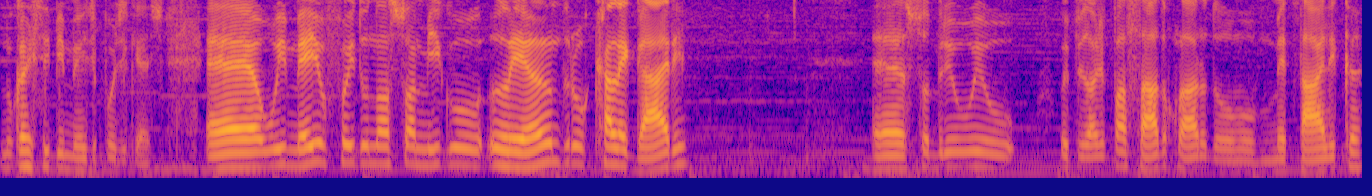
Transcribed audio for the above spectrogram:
Nunca recebi e-mail de podcast. É, o e-mail foi do nosso amigo Leandro Calegari. É, sobre o, o, o, episódio passado, claro, do Metallica.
